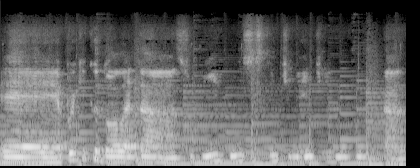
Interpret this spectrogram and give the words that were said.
É, por que, que o dólar está subindo insistentemente no curto prazo?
